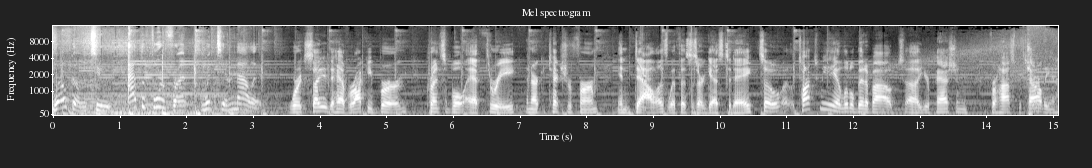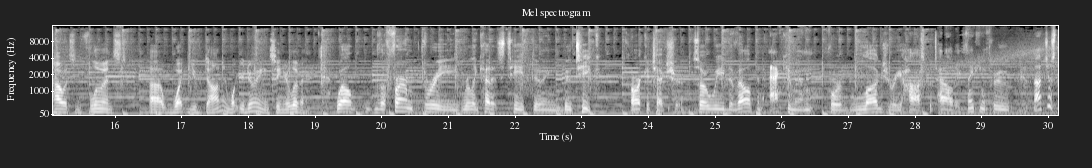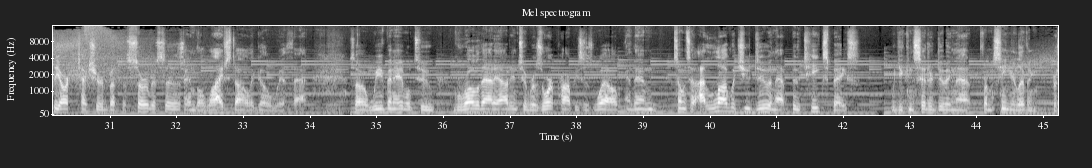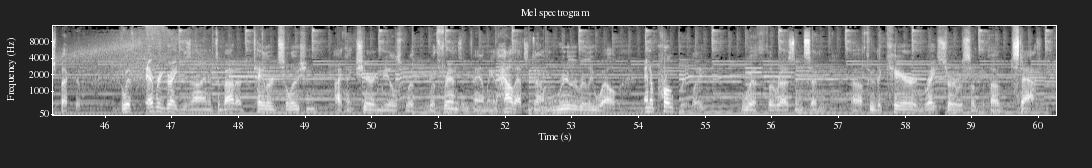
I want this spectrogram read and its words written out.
Welcome to At the Forefront with Tim Mallett. We're excited to have Rocky Berg, principal at 3, an architecture firm in Dallas, with us as our guest today. So, uh, talk to me a little bit about uh, your passion for hospitality sure. and how it's influenced uh, what you've done and what you're doing in senior living. Well, the firm 3 really cut its teeth doing boutique architecture. So we developed an acumen for luxury hospitality, thinking through not just the architecture, but the services and the lifestyle that go with that. So we've been able to grow that out into resort properties as well. And then someone said, I love what you do in that boutique space. Would you consider doing that from a senior living perspective? With every great design, it's about a tailored solution. I think sharing meals with, with friends and family and how that's done really, really well and appropriately with the residents and uh, through the care and great service of, of staff.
